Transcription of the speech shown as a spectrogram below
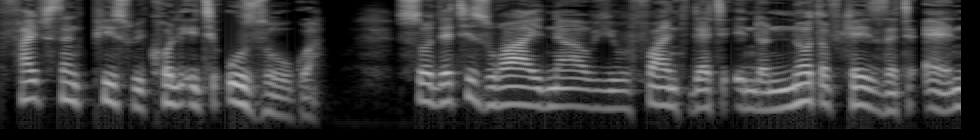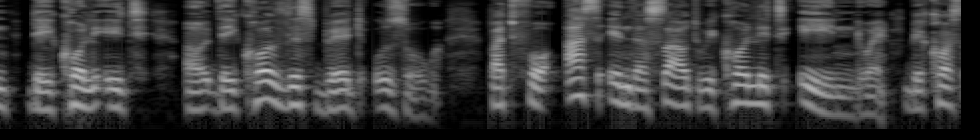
five cent piece, we call it uzugwa. So that is why now you find that in the north of KZN, they call it, uh, they call this bird uzugwa. But for us in the south, we call it indwe because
